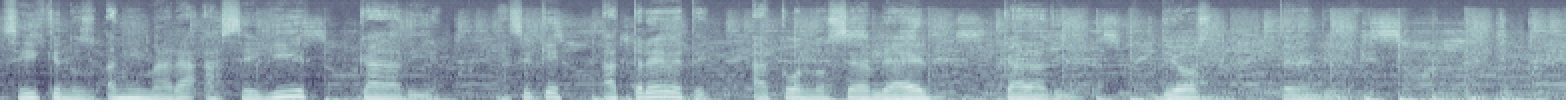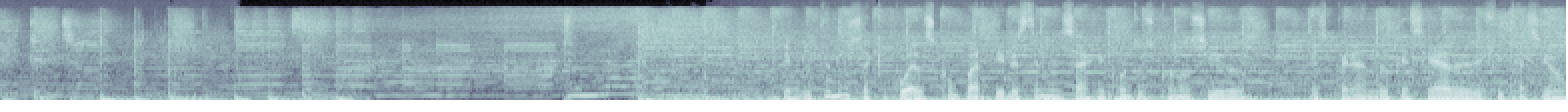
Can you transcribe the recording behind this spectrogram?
¿sí? que nos animará a seguir cada día. Así que atrévete a conocerle a Él cada día. Dios te bendiga. Te invitamos a que puedas compartir este mensaje con tus conocidos, esperando que sea de edificación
